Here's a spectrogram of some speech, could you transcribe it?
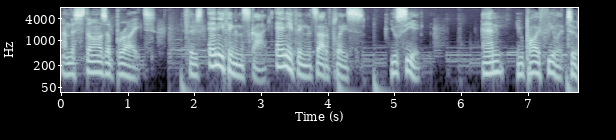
and the stars are bright. If there's anything in the sky, anything that's out of place, you'll see it and you'll probably feel it too.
